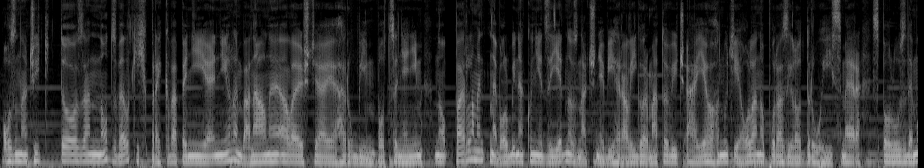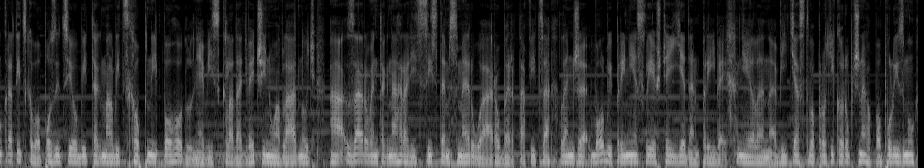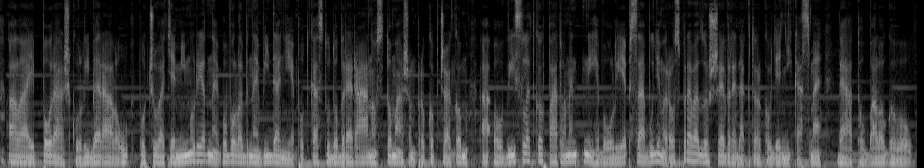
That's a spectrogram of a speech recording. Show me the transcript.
Označiť to za noc veľkých prekvapení je nielen banálne, ale ešte aj hrubým podcenením, no parlamentné voľby nakoniec jednoznačne vyhral Igor Matovič a jeho hnutie Olano porazilo druhý smer. Spolu s demokratickou opozíciou by tak mal byť schopný pohodlne vyskladať väčšinu a vládnuť a zároveň tak nahradiť systém Smeru a Roberta Fica, lenže voľby priniesli ešte jeden príbeh, nie len víťazstvo protikorupčného populizmu, ale aj porážku liberálov. Poču Počúvate mimoriadne povolebné vydanie podcastu Dobré ráno s Tomášom Prokopčákom a o výsledkoch parlamentných volieb sa budem rozprávať so šéf-redaktorkou denníka SME Beatou Balogovou.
